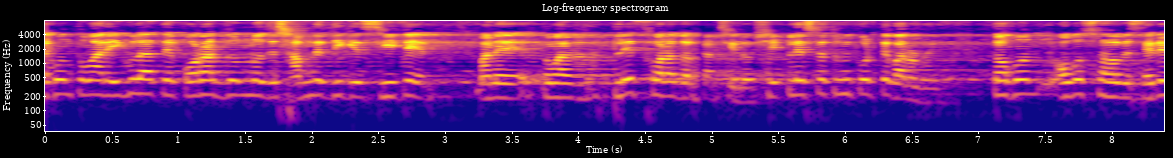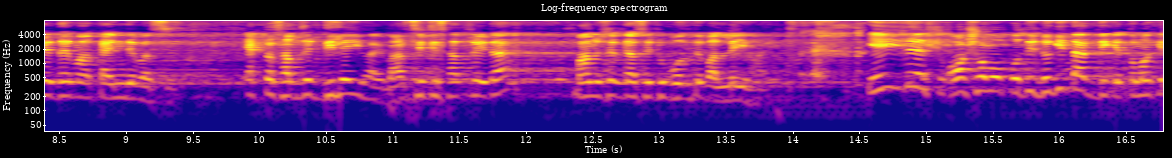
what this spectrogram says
এখন তোমার এইগুলাতে পড়ার জন্য যে সামনের দিকে সিটের মানে তোমার প্লেস করা দরকার ছিল, সেই প্লেসটা তুমি করতে পারো না তখন অবস্থা হবে সেরে দে মা, কাইন্দে বাসি। একটা সাবজেক্ট দিলেই হয় ভার্সিটি ছাত্র এটা মানুষের কাছে একটু বলতে পারলেই হয়। এই যে অসম প্রতিযোগিতার দিকে তোমাকে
